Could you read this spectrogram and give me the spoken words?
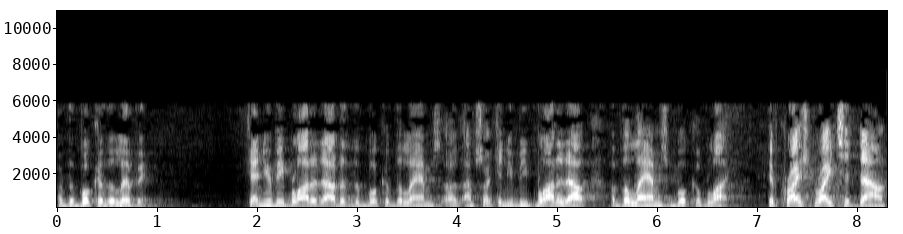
Of the book of the living. Can you be blotted out of the book of the Lamb's, uh, I'm sorry, can you be blotted out of the Lamb's book of life? If Christ writes it down,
